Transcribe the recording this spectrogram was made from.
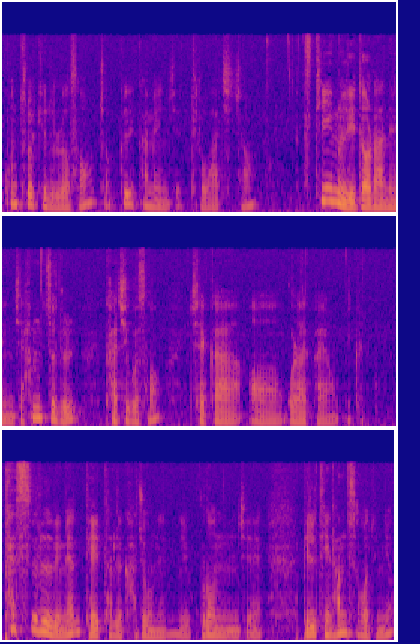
컨트롤 키 눌러서 저 클릭하면 이제 들어와지죠. StreamReader라는 이제 함수를 가지고서 제가 어 뭐랄까요? 그 path를 넣으면 데이터를 가져오는 그런 이제 빌트인 함수거든요.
